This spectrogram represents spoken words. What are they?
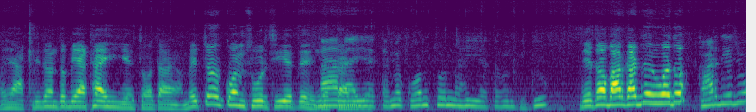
હવે આટલી દન તો બેઠા છીએ ચોથા અમે ચો કોમ સોર છીએ તે ના ના યાર તમે કોમ છો નહીં યાર તમે કીધું. દે તો બહાર કાઢ હોય તો. કાઢ દેજો.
